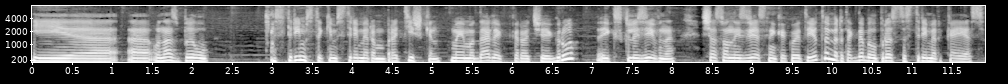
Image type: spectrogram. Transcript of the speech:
и э, у нас был стрим с таким стримером Братишкин. Мы ему дали, короче, игру эксклюзивно. Сейчас он известный какой-то ютубер, тогда был просто стример КС.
